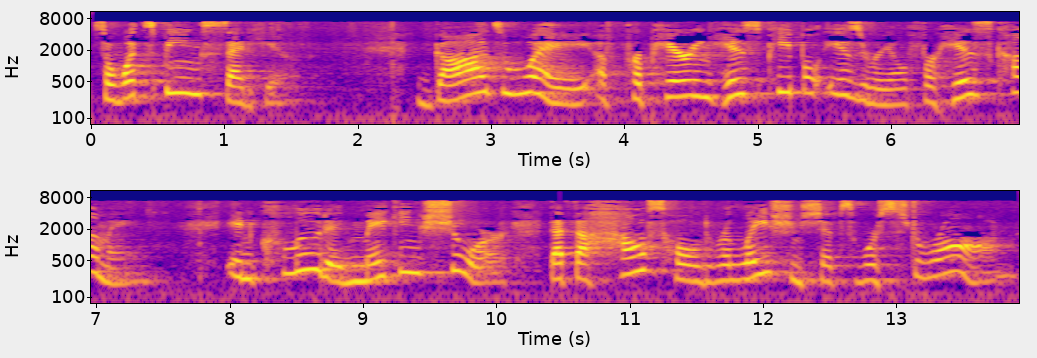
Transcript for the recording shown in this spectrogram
So what's being said here? God's way of preparing his people Israel for his coming included making sure that the household relationships were strong,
